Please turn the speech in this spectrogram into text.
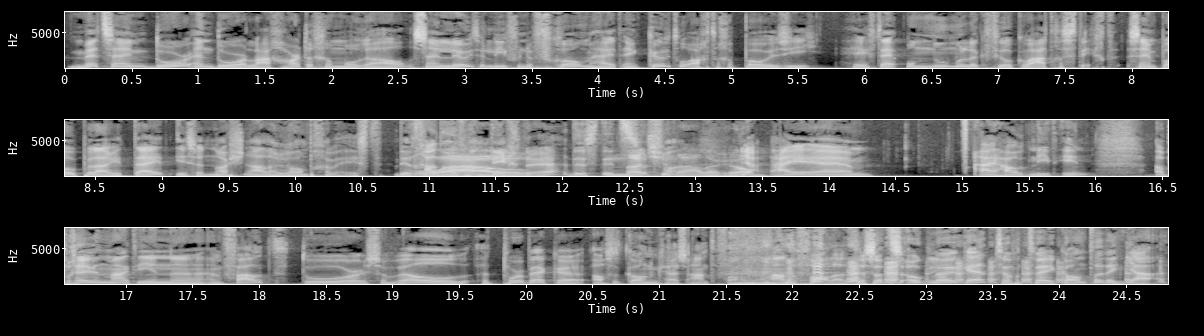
Met zijn door en door laaghartige moraal, zijn leuterlievende vroomheid en keutelachtige poëzie heeft hij onnoemelijk veel kwaad gesticht. Zijn populariteit is een nationale ramp geweest. Dit gaat wow. over een dichter, hè? Dus dit nationale van, ramp. Ja, hij, uh, hij houdt niet in. Op een gegeven moment maakt hij een, uh, een fout door zowel het Torbekke als het Koningshuis aan te vallen. aan te vallen. Dus dat is ook leuk, hè? Van twee kanten. Denk ja,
